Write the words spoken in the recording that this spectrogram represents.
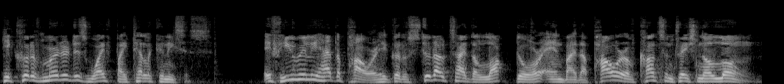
He could have murdered his wife by telekinesis. If he really had the power, he could have stood outside the locked door and, by the power of concentration alone,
